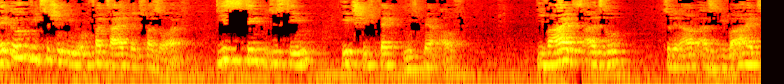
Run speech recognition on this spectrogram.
der irgendwie zwischen ihnen umverteilt wird, versorgt. Dieses System geht schlichtweg nicht mehr auf. Die Wahrheit ist also, zu den also die Wahrheit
